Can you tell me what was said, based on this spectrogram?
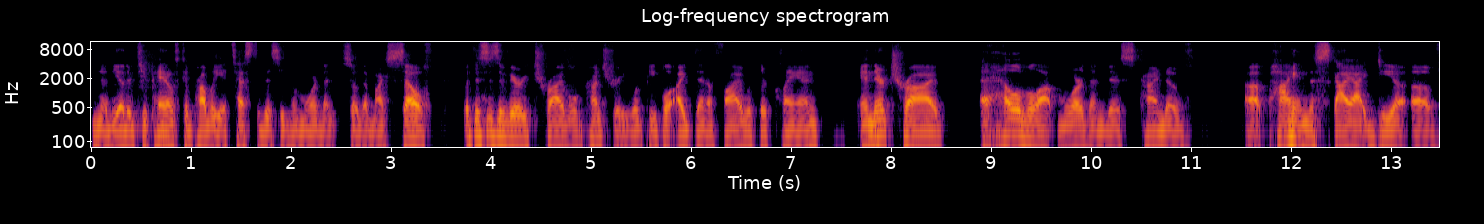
you know, the other two panels could probably attest to this even more than so than myself. But this is a very tribal country where people identify with their clan and their tribe a hell of a lot more than this kind of uh, pie in the sky idea of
